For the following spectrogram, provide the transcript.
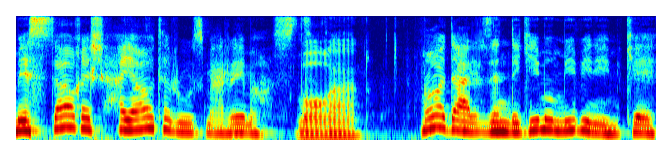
مستاقش حیات روزمره ماست. واقعا. ما در زندگیمون می‌بینیم که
